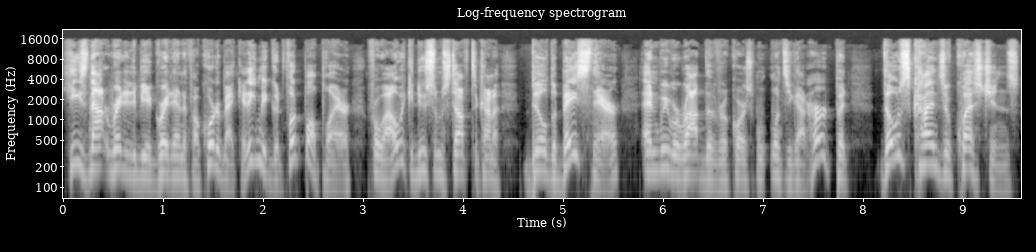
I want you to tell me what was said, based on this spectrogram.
He's not ready to be a great NFL quarterback yet. He can be a good football player for a while. We could do some stuff to kind of build a base there. And we were robbed of it, of course, once he got hurt. But those kinds of questions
